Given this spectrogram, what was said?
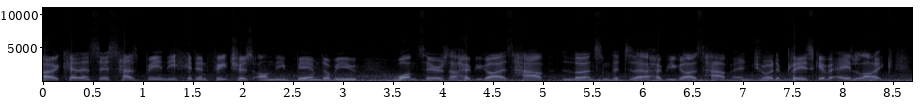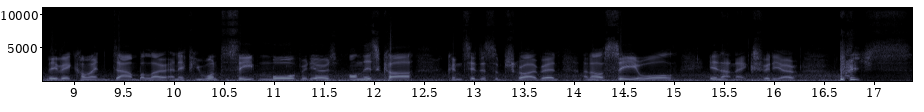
Okay then, so this has been the hidden features on the BMW 1 Series. I hope you guys have learned something today. I hope you guys have enjoyed it. Please give it a like, leave a comment down below, and if you want to see more videos on this car, consider subscribing, and I'll see you all in that next video. Peace!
